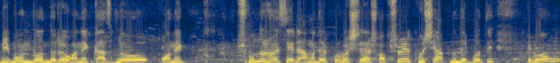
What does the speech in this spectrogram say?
বিমানবন্দরে অনেক কাজগুলো অনেক সুন্দর হয়েছে, এটা আমাদের প্রবাসীরা সবসময় খুশি আপনাদের প্রতি এবং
